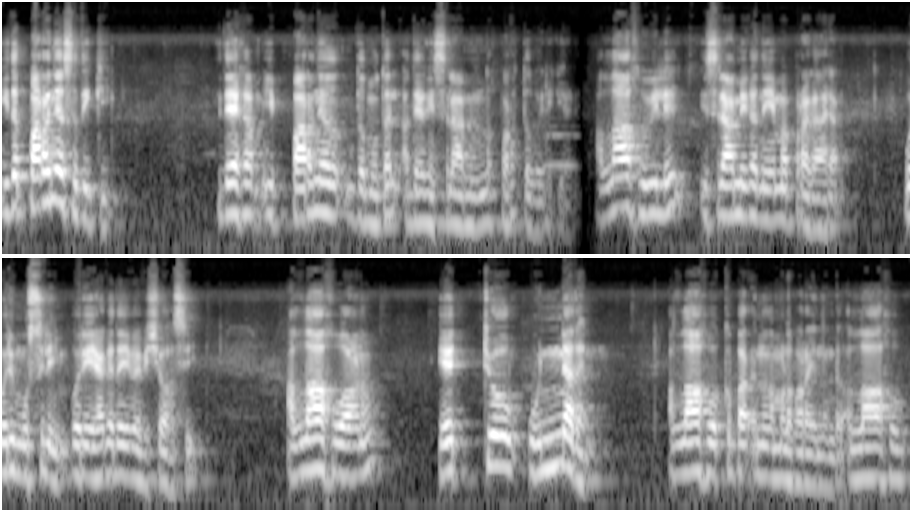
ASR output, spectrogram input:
ഇത് പറഞ്ഞ സ്ഥിതിക്ക് ഇദ്ദേഹം ഈ പറഞ്ഞത് മുതൽ അദ്ദേഹം ഇസ്ലാമിൽ നിന്ന് പുറത്തു വരികയാണ് അള്ളാഹുവിൽ ഇസ്ലാമിക നിയമപ്രകാരം ഒരു മുസ്ലിം ഒരു ഏകദൈവ വിശ്വാസി അള്ളാഹുവാണ് ഏറ്റവും ഉന്നതൻ. അള്ളാഹു അക്ബർ എന്ന് നമ്മൾ പറയുന്നുണ്ട്. അള്ളാഹു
